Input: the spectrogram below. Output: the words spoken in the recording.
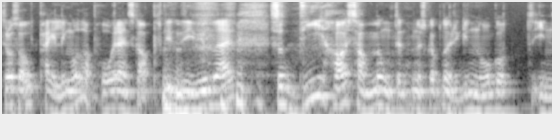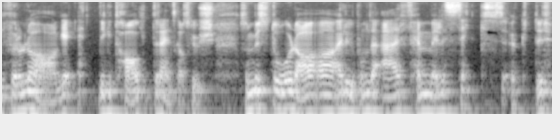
tross alt peiling da, på regnskap. De driver jo med det her. Så de har sammen med Ungt Entreprenørskap Norge nå gått inn for å lage et digitalt regnskapskurs. Som består da av jeg lurer på om det er fem eller seks økter.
